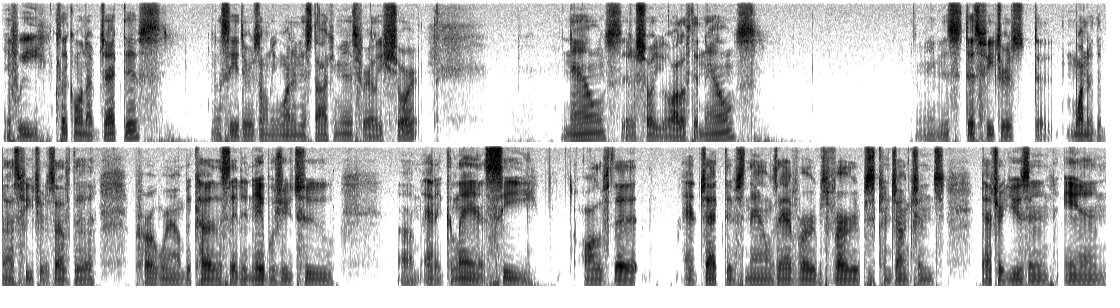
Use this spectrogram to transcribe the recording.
If we click on objectives, you'll see there's only one in this document. It's fairly short. Nouns, it'll show you all of the nouns. I mean, this this feature is the, one of the best features of the program because it enables you to, um, at a glance, see all of the adjectives, nouns, adverbs, verbs, conjunctions that you're using, and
